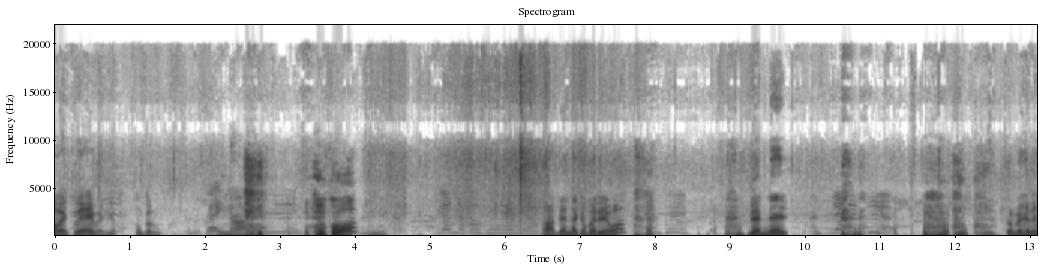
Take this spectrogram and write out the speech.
આવે તોય આવ્યા લ્યો. શું કરવું કઈ ન આવે. હો? હા બેન ને ખબર હે હો? બેન નહીં તો ભાઈ ને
